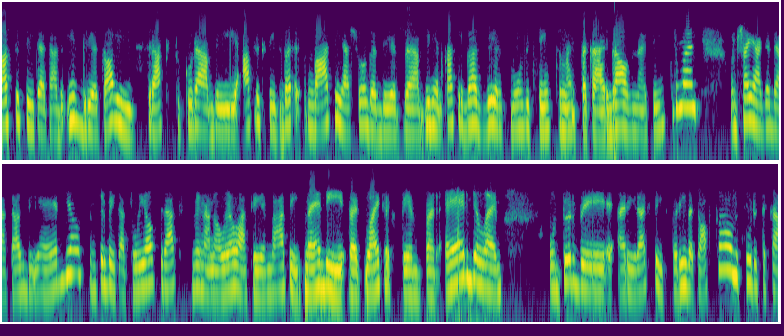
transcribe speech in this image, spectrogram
pastasītē tādu izgriezu avīzes rakstu, kurā bija aprakstīts, Vācijā šogad ir uh, viņiem katru gadu viens mūzikas instruments, tā kā ir galvenais instruments, un šajā gadā tas bija ērģels, un tur bija tāds liels raksts vienā no lielākajiem Vācijas mēdī vai laikrakstiem par ērģelēm. Un tur bija arī rakstīts par Ivetu apkalni, kura tā kā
